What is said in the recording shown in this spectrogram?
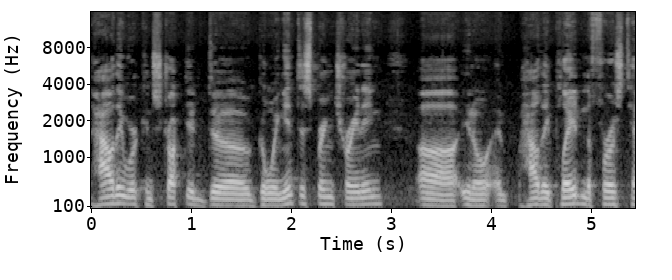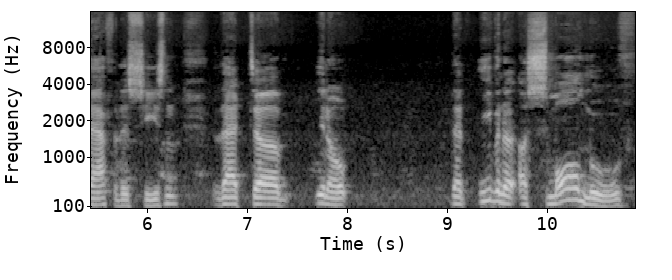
how they were constructed uh, going into spring training, uh, you know, and how they played in the first half of this season. That uh, you know that even a, a small move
